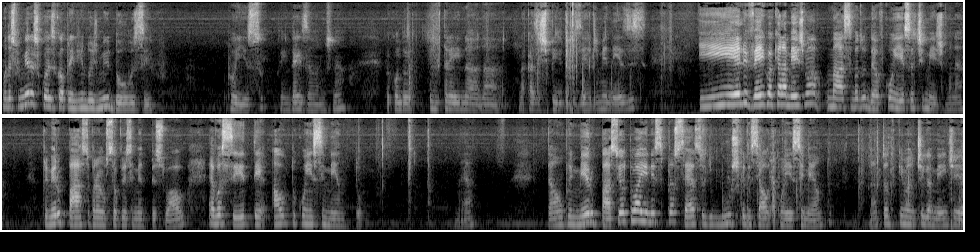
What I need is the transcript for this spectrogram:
uma das primeiras coisas que eu aprendi em 2012 foi isso, tem 10 anos, né? Foi quando eu entrei na, na, na Casa Espírita Bezerra de Menezes e ele veio com aquela mesma máxima do Delphi, conheça a ti mesmo, né? O primeiro passo para o seu crescimento pessoal é você ter autoconhecimento né? Então, o primeiro passo, eu estou aí nesse processo de busca desse autoconhecimento, né? tanto que antigamente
